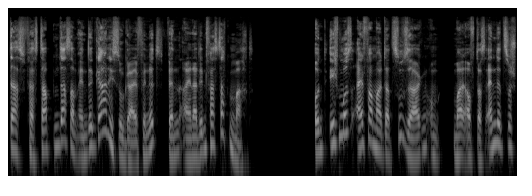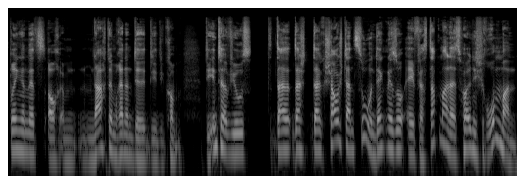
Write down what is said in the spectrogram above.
dass Verstappen das am Ende gar nicht so geil findet, wenn einer den Verstappen macht. Und ich muss einfach mal dazu sagen, um mal auf das Ende zu springen, jetzt auch im, nach dem Rennen, die, die, die, die Interviews, da, da, da schaue ich dann zu und denke mir so, ey, Verstappen mal, das heul nicht rum, Mann.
